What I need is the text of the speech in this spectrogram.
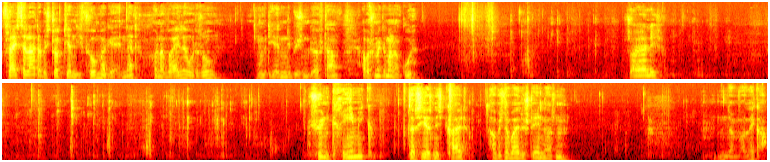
Fleischsalat, aber ich glaube, die haben die Firma geändert vor einer Weile oder so. Und die ändern die bestimmt öfter. Aber schmeckt immer noch gut. Säuerlich. Schön cremig. Das hier ist nicht kalt. Habe ich eine Weile stehen lassen. Und dann war lecker.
